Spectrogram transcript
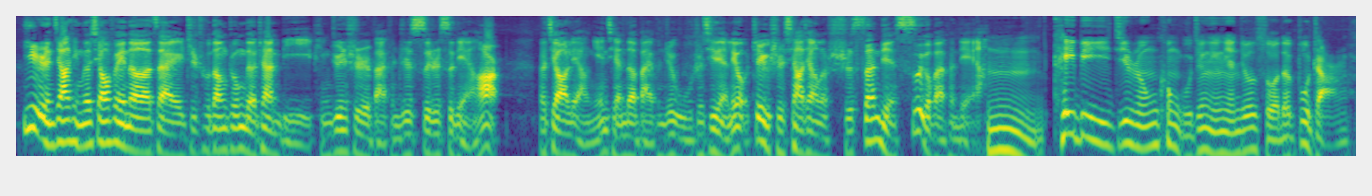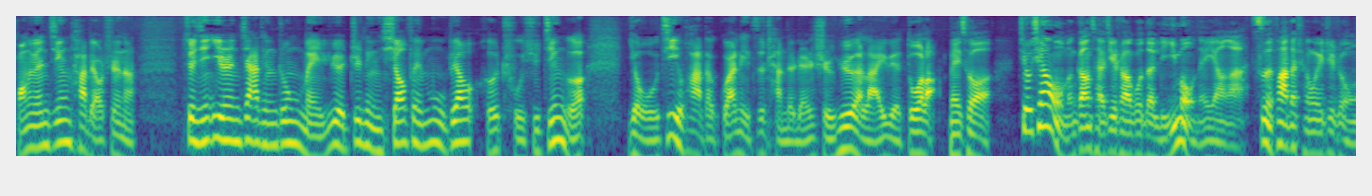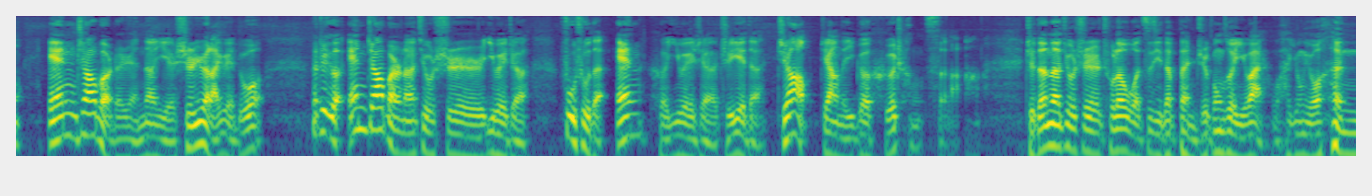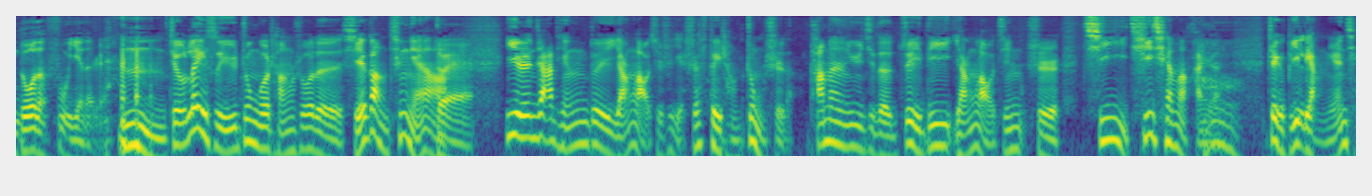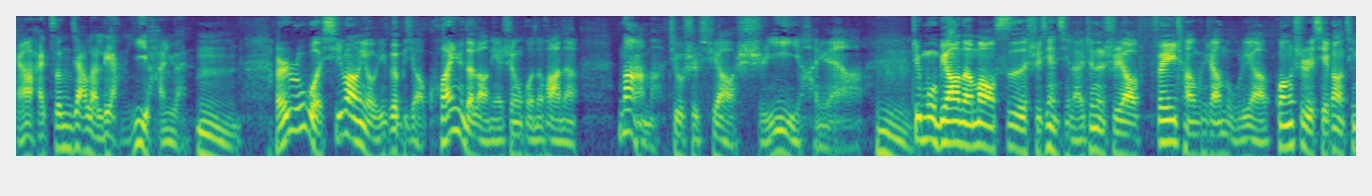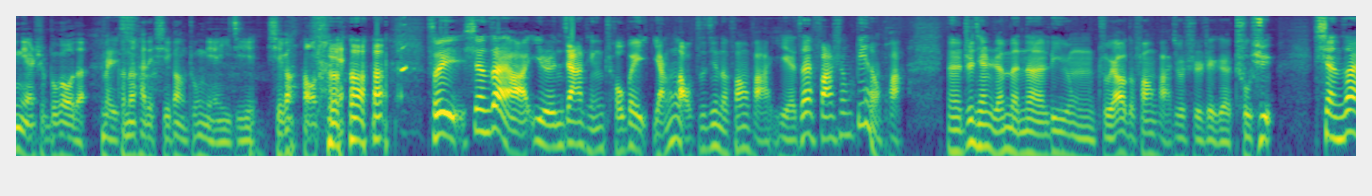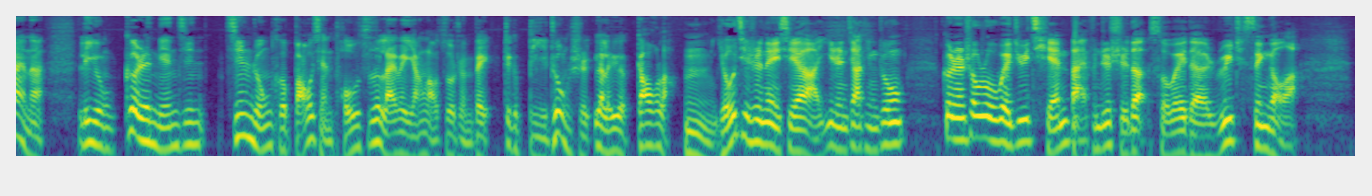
一人家庭的消费呢，在支出当中的占比平均是百分之四十四点二，那较两年前的百分之五十七点六，这个是下降了十三点四个百分点啊。嗯，KB 金融控股经营研究所的部长黄元京他表示呢。最近，一人家庭中每月制定消费目标和储蓄金额、有计划的管理资产的人是越来越多了。没错，就像我们刚才介绍过的李某那样啊，自发的成为这种 N jobber 的人呢，也是越来越多。那这个 N jobber 呢，就是意味着复数的 N 和意味着职业的 job 这样的一个合成词了啊。指的呢，就是除了我自己的本职工作以外，我还拥有很多的副业的人。嗯，就类似于中国常说的斜杠青年啊。对，艺人家庭对养老其实也是非常重视的。他们预计的最低养老金是七亿七千万韩元，这个比两年前啊还增加了两亿韩元。嗯，而如果希望有一个比较宽裕的老年生活的话呢？那么就是需要十亿韩元啊！嗯，这目标呢，貌似实现起来真的是要非常非常努力啊！光是斜杠青年是不够的，可能还得斜杠中年以及斜杠老年。所以现在啊，一人家庭筹备养老资金的方法也在发生变化。那之前人们呢，利用主要的方法就是这个储蓄，现在呢，利用个人年金、金融和保险投资来为养老做准备，这个比重是越来越高了。嗯，尤其是那些啊，一人家庭中。个人收入位居前百分之十的所谓的 rich single 啊，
